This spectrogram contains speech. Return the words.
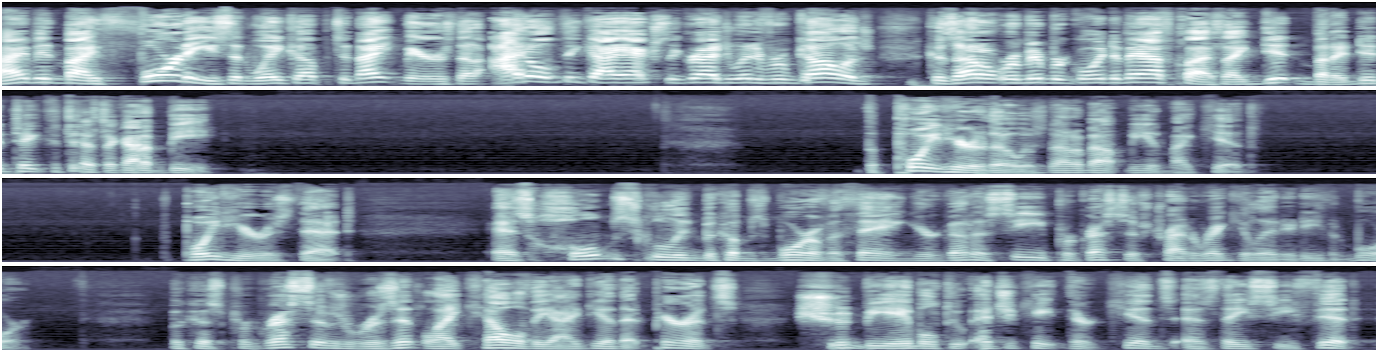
I'm in my 40s and wake up to nightmares that I don't think I actually graduated from college because I don't remember going to math class. I didn't, but I did take the test. I got a B. The point here, though, is not about me and my kid. The point here is that as homeschooling becomes more of a thing, you're going to see progressives try to regulate it even more because progressives resent like hell the idea that parents should be able to educate their kids as they see fit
